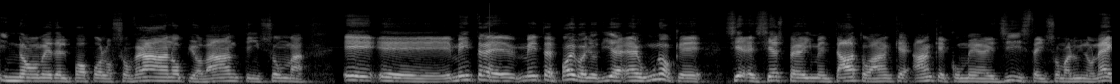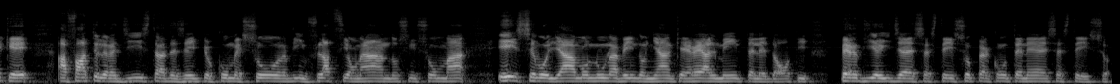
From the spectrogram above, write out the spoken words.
In nome del popolo sovrano, più avanti, insomma e, e mentre, mentre, poi voglio dire è uno che si è, si è sperimentato anche, anche, come regista insomma lui non è che ha fatto il regista ad esempio come Sordi inflazionandosi insomma e se vogliamo non avendo neanche realmente le doti per dirigere se stesso, per contenere se stesso.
